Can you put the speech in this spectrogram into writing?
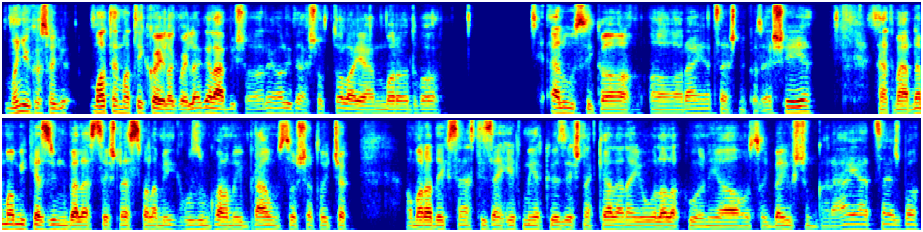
mondjuk azt, hogy matematikailag, vagy legalábbis a realitások talaján maradva elúszik a, a rájátszásnak az esélye, tehát már nem a mi kezünkbe lesz, és lesz valami, húzunk valami Browns-osat, hogy csak a maradék 117 mérkőzésnek kellene jól alakulnia ahhoz, hogy bejussunk a rájátszásba,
